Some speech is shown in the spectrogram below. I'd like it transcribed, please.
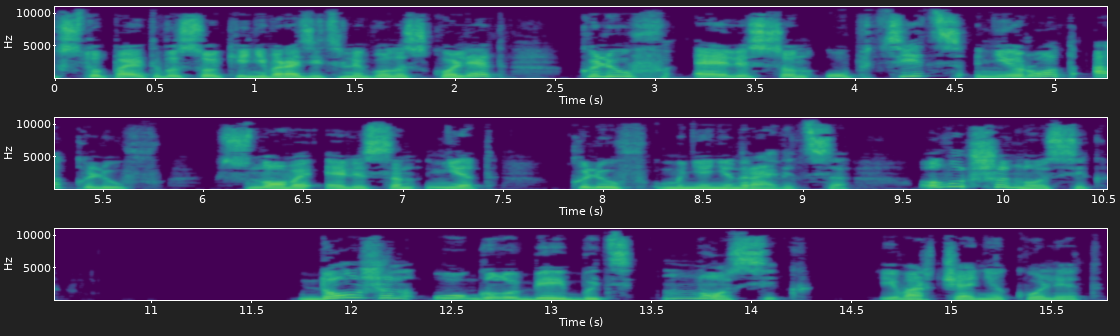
вступает высокий невыразительный голос Колет. «Клюв, Эллисон, у птиц не рот, а клюв». Снова Эллисон. «Нет, клюв мне не нравится. Лучше носик». «Должен у голубей быть носик», и ворчание Колет.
